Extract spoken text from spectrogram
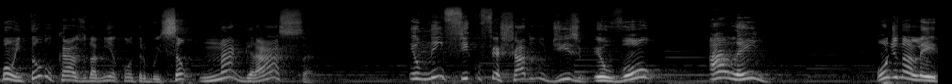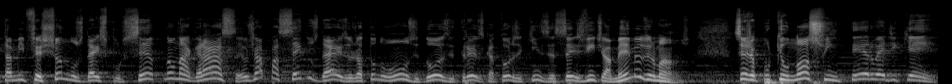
Bom, então no caso da minha contribuição, na graça, eu nem fico fechado no dízimo, eu vou além. Onde na lei está me fechando nos 10%, não na graça, eu já passei dos 10, eu já estou no 11, 12, 13, 14, 15, 16, 20. Amém, meus irmãos? Ou seja, porque o nosso inteiro é de quem?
